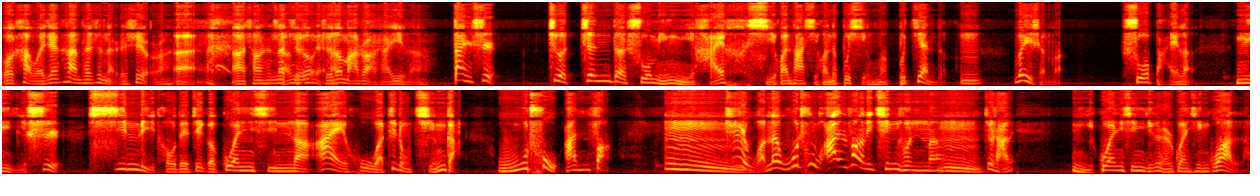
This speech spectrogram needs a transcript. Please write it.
我看我先看他是哪儿的室友啊？哎、啊，长春，那知道知道马爪啥意思啊？但是，这真的说明你还喜欢他，喜欢的不行吗？不见得。嗯为什么？说白了，你是心里头的这个关心呐、爱护啊，这种情感无处安放，嗯是我们无处安放的青春吗？嗯就啥呢？你关心一个人关心惯了，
